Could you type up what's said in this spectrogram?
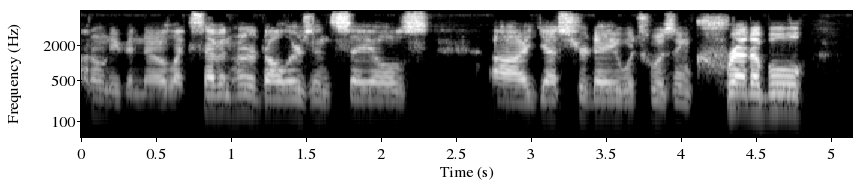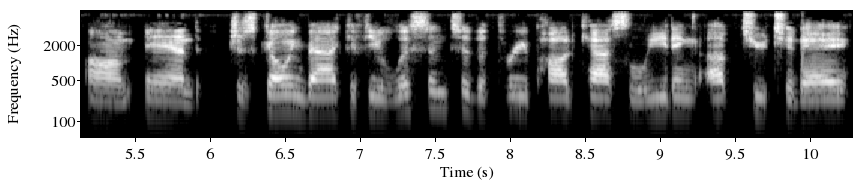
I don't even know, like $700 in sales uh, yesterday, which was incredible. Um, and just going back, if you listen to the three podcasts leading up to today,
